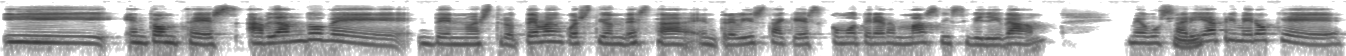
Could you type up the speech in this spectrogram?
Y entonces, hablando de, nuestro tema en cuestión de esta entrevista, que es cómo tener más visibilidad, me gustaría primero que,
